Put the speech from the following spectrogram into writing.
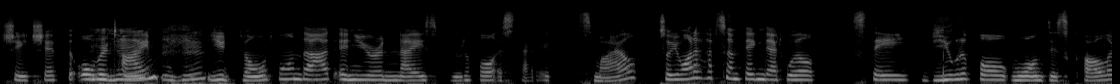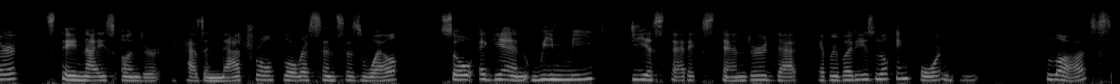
shade shift over Mhm, time. mhm. You don't want that in your nice, beautiful, aesthetic smile. So you want to have something that will stay beautiful, won't discolor, stay nice under. It has a natural fluorescence as well. So again, we meet the aesthetic standard that everybody is looking for. Mhm. Plus,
